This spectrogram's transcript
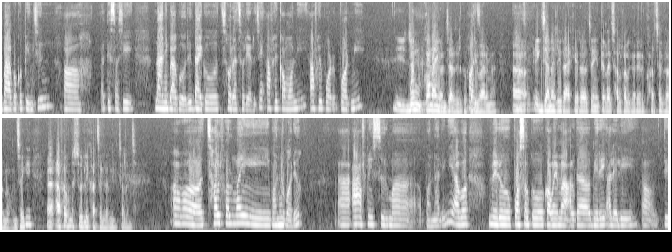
बाबाको पेन्सन त्यसपछि नानी बाबुहरू दाईको छोराछोरीहरू चाहिँ आफै कमाउने आफै पढ पढ्ने। जुन कमाइ हुन्छ हजुरको परिवारमा एकजनाले राखेर चाहिँ त्यसलाई छलफल गरेर खर्च गर्नुहुन्छ कि आफ्नो सुरले खर्च गर्ने चलन छ? अब छलफलमै भन्नु पर्यो आफ्नै सुरुमा भन्नाले नि अब मेरो पसलको कमाइमा हल्का मेरै अलिअलि त्यो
